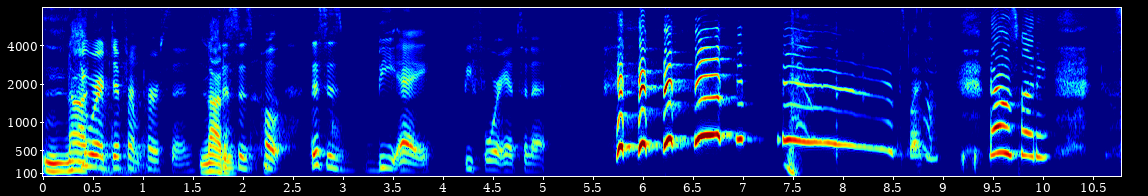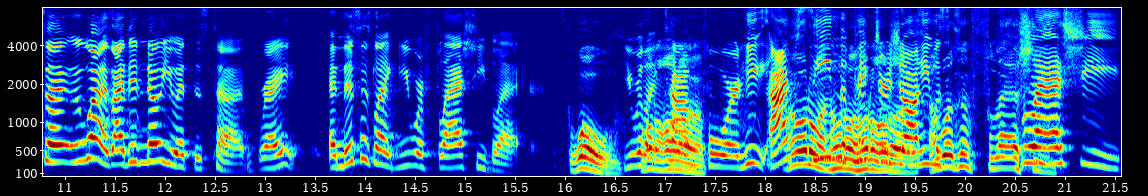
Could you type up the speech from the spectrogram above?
not you were a different person. not this as- is po- This is BA before Antoinette. Funny. That was funny. So it was. I didn't know you at this time, right? And this is like you were flashy black. whoa You were hold like on, Tom on. Ford. He I've Hold seen hold the on, pictures, y'all. He I was wasn't flashy flashy.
